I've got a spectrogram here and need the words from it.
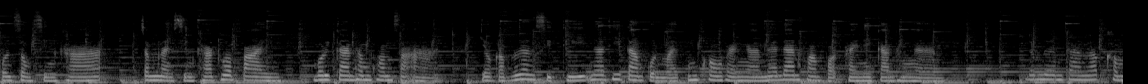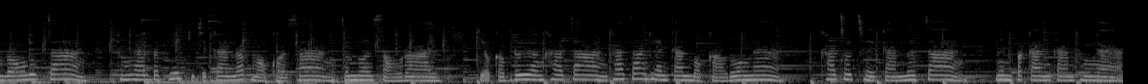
ขนส่งสินค้าจำหน่ายสินค้าทั่วไป บริการทำความสะอาด เกี่ยวกับเรื่องสิทธิหน้าที่ตามกฎหมายคุ้มครองแรงงานและด้านความปลอดภัยในการทำงาน ดำเนินการรับคำร้องลูกจ้างทำงานประเภทกิจการรับเหมาก่อสร้างจำนวน 2 ราย เกี่ยวกับเรื่องค่าจ้าง ค่าจ้างแทนการบอกกล่าวล่วงหน้า ค่าชดเชยการเลิกจ้าง เงินประกันการทำงาน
